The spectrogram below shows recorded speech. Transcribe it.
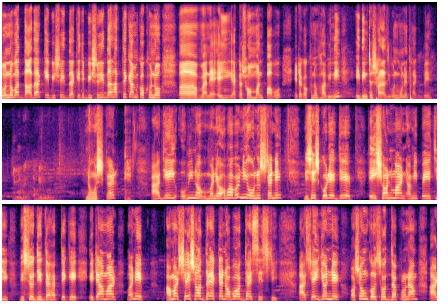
ধন্যবাদ দাদাকে, বিশ্বজিৎ দাকে, যে বিশ্বজিৎদার হাত থেকে আমি কখনো মানে এই একটা সম্মান পাবো এটা কখনো ভাবিনি। এই দিনটা সারা জীবন মনে থাকবে। কি বলবেন? আপনি কি বলবেন? নমস্কার। আজ এই অভিনব মানে অভাবনীয় অনুষ্ঠানে বিশেষ করে যে এই সম্মান আমি পেয়েছি বিশ্বজিৎ দাহার থেকে এটা আমার মানে আমার শেষ অধ্যায় একটা নব অধ্যায় সৃষ্টি। আর সেই জন্যে অসংখ্য শ্রদ্ধা প্রণাম আর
